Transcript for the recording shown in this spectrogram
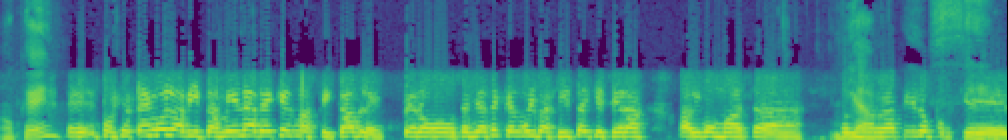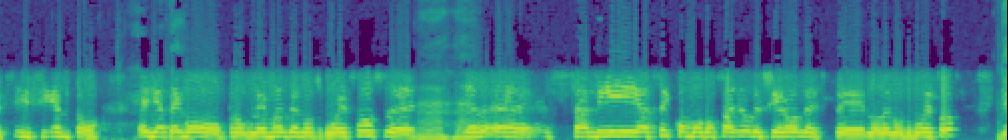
¿Ok? Eh, porque tengo la vitamina D que es masticable, pero se me hace que es muy bajita y quisiera algo más, uh, más rápido porque sí siento ya tengo problemas de los huesos. Eh, eh, salí hace como dos años, me hicieron este, lo de los huesos y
